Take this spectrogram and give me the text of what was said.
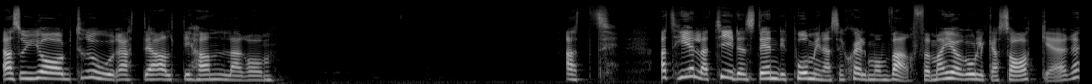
alltså jag tror att det alltid handlar om att att hela tiden ständigt påminna sig själv om varför man gör olika saker.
